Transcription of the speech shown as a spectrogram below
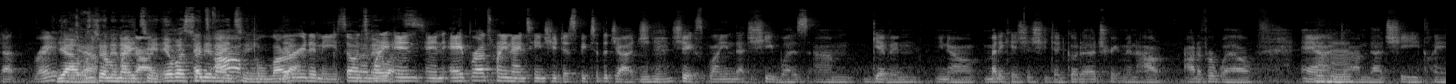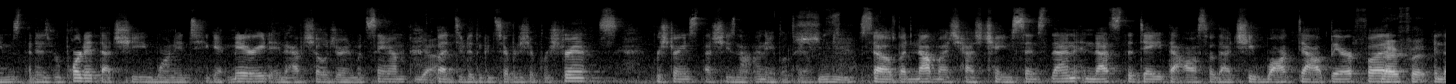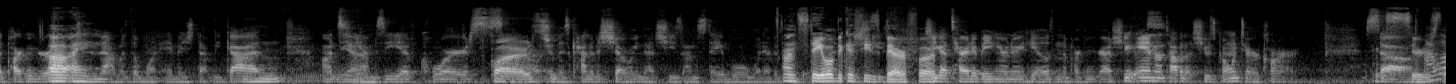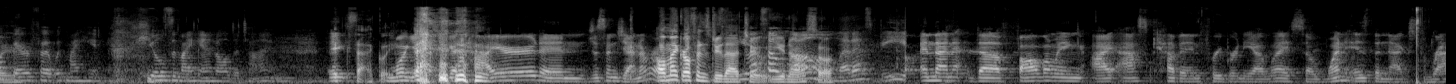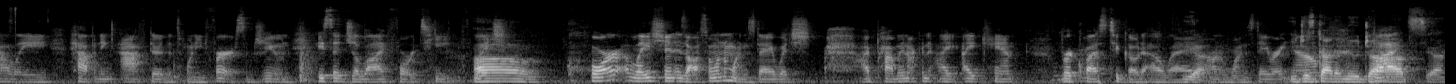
That right? Yeah, it was Oh 2019. God. It was 2019. It's all 2019. blurry Yeah. to me. So in, No, no, 20, in, in April 2019, she did speak to the judge. Mm-hmm. She explained that she was um, given, you know, medication. She did go to a treatment out out of her will, and Mm-hmm. um, that she claims that is reported that she wanted to get married and have children with Sam, Yeah. but due to the conservatorship restraints. Restraints that she's not unable to. Mm-hmm. So, but not much has changed since then, and that's the date that also that she walked out barefoot, Barefoot. in the parking garage, I- and that was the one image that we got on Yeah. TMZ, of course. Of course. So it was kind of showing that she's unstable, whatever. the Unstable was, because and she's barefoot. She got tired of being on her heels in the parking garage. She, And on top of that, she was going to her car. So Seriously. I walk barefoot with my he- heels in my hand all the time. It- Exactly. Well, yeah, you get tired and just in general. all my girlfriends do that Leave too you know so let us be. And then the following, I asked Kevin, Free Britney LA, so when is the next rally happening after the 21st of June? He said July 14th, which Oh, correlation is also on a Wednesday, which I'm probably not going to, I I can't request to go to LA Yeah. on a Wednesday right now. you just got a new job. But- yeah.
